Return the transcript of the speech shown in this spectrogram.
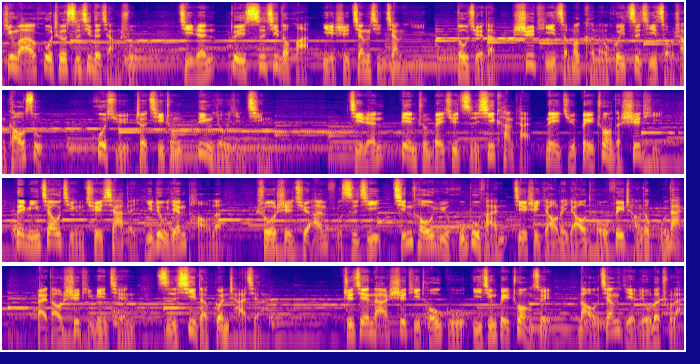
听完货车司机的讲述，几人对司机的话也是将信将疑，都觉得尸体怎么可能会自己走上高速？或许这其中另有隐情。几人便准备去仔细看看那具被撞的尸体，那名交警却吓得一溜烟跑了，说是去安抚司机。秦头与胡不凡皆是摇了摇头，非常的无奈，来到尸体面前，仔细的观察起来。只见那尸体头骨已经被撞碎，脑浆也流了出来，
